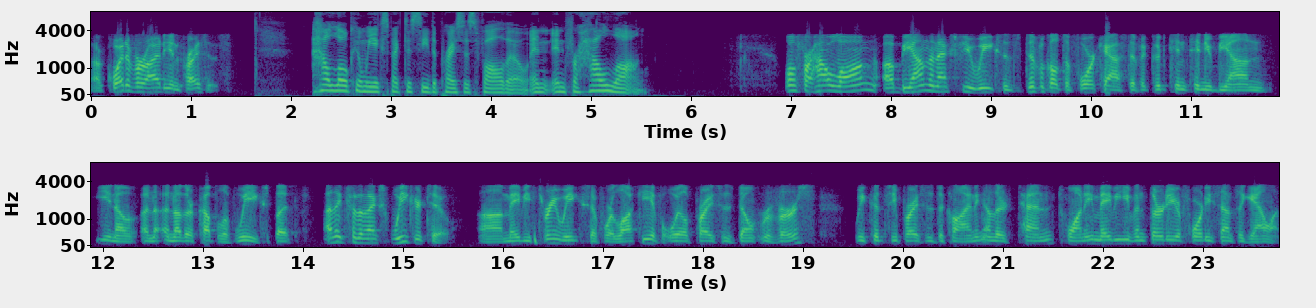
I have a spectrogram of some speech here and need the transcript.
uh, quite a variety in prices. How low can we expect to see the prices fall, though, and, and for how long? Well, for how long? Uh, beyond the next few weeks, it's difficult to forecast if it could continue beyond, you know, an, another couple of weeks. But I think for the next week or two, uh, maybe three weeks, if we're lucky, if oil prices don't reverse, we could see prices declining another 10, 20, maybe even 30 or 40 cents a gallon.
